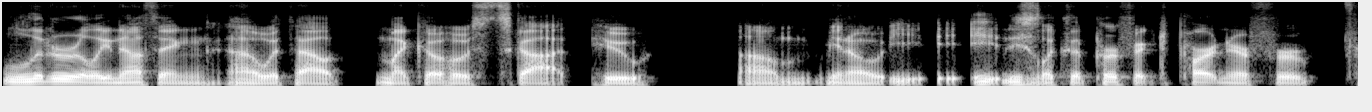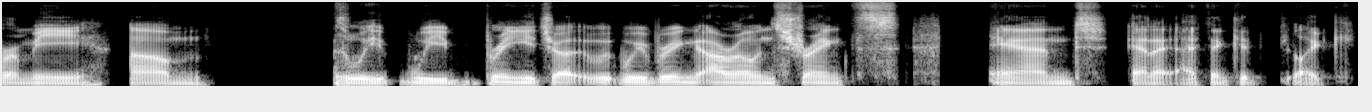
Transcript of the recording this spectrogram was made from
literally nothing uh, without my co-host Scott, who um, you know he, he's like the perfect partner for for me. Um, as we we bring each other, we bring our own strengths, and and I, I think it like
